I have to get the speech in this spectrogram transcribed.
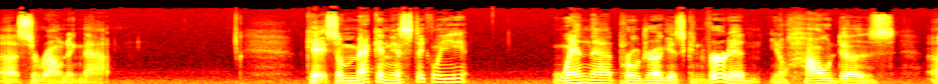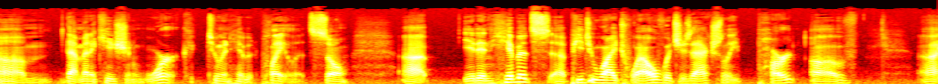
uh, surrounding that. Okay, so mechanistically, when that prodrug is converted, you know, how does um, that medication work to inhibit platelets. So uh, it inhibits uh, P2Y12, which is actually part of uh,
